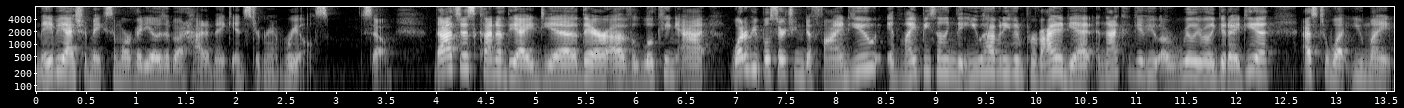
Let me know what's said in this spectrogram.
Maybe I should make some more videos about how to make Instagram Reels. So that's just kind of the idea there of looking at what are people searching to find you. It might be something that you haven't even provided yet, and that could give you a really, really good idea as to what you might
